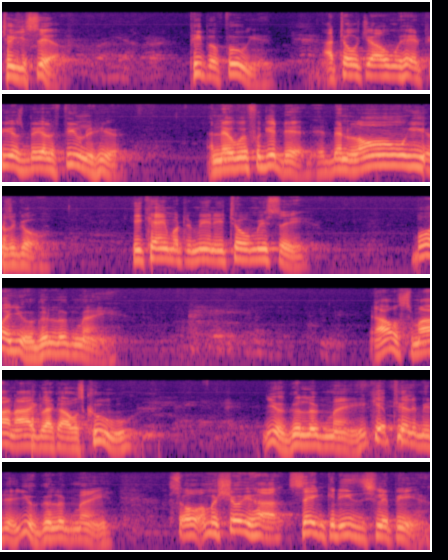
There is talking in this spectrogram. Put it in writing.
To yourself. People fool you. I told y'all we had Pierce Bailey funeral here. I never will forget that. It had been long years ago. He came up to me and he told me, say, boy, you a good looking man. And I was smiling, I acted like I was cool. You're a good looking man. He kept telling me that you're a good looking man. So I'm gonna show you how Satan could easily slip in.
